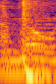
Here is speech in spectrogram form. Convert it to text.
down, roll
